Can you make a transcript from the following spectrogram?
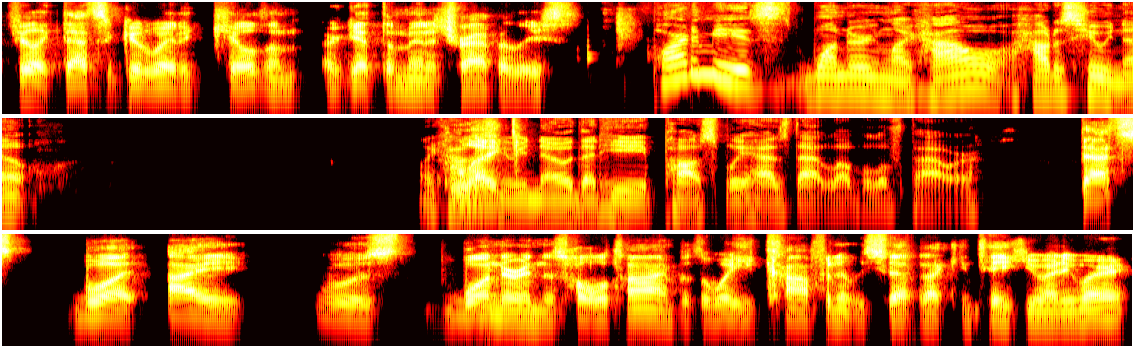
I feel like that's a good way to kill them or get them in a trap at least. Part of me is wondering, like, how how does Hughie know? Like, how Like- does Hughie know that he possibly has that level of power? That's what I was wondering this whole time. But the way he confidently said, I can take you anywhere,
